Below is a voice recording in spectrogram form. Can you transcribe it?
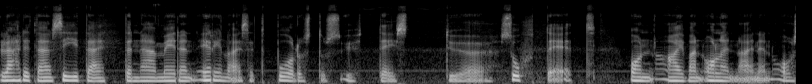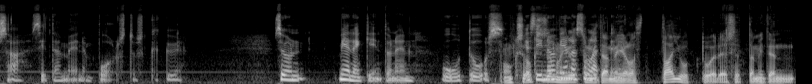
lähdetään siitä, että nämä meidän erilaiset puolustusyhteistyösuhteet on aivan olennainen osa sitä meidän puolustuskykyä. Se on mielenkiintoinen uutuus. Onko se, onko se sellainen juttu, mitä me ei ole tajuttu edes, että, miten,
